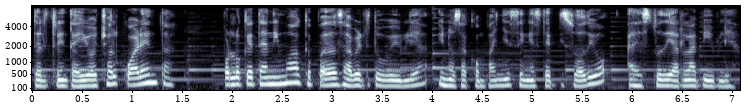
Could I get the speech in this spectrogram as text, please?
del 38 al 40, por lo que te animo a que puedas abrir tu Biblia y nos acompañes en este episodio a estudiar la Biblia.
